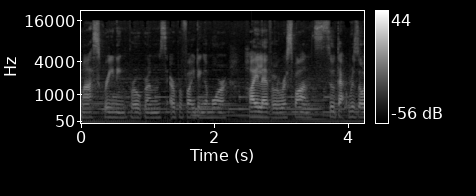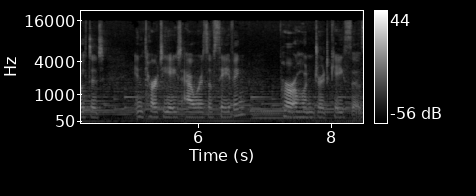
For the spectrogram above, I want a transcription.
mass screening programs or providing a more high level response. So that resulted in 38 hours of saving per 100 cases.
